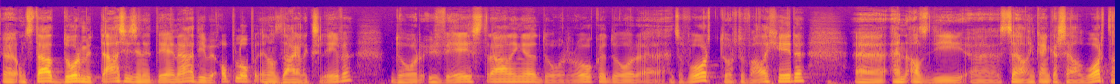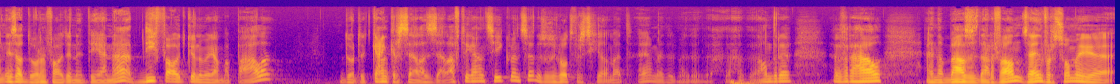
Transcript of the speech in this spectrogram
uh, ontstaat door mutaties in het DNA die we oplopen in ons dagelijks leven. Door UV-stralingen, door roken door, uh, enzovoort, door toevalligheden. Uh, en als die cel een kankercel wordt, dan is dat door een fout in het DNA. Die fout kunnen we gaan bepalen door de kankercellen zelf te gaan sequencen. Dus dat is een groot verschil met, hè, met, met, het andere verhaal. En op basis daarvan zijn voor sommige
